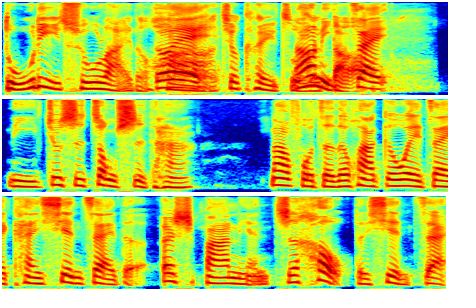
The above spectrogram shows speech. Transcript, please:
独立出来的话，就可以做然后你再你就是重视它，那否则的话，各位再看现在的二十八年之后的现在，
